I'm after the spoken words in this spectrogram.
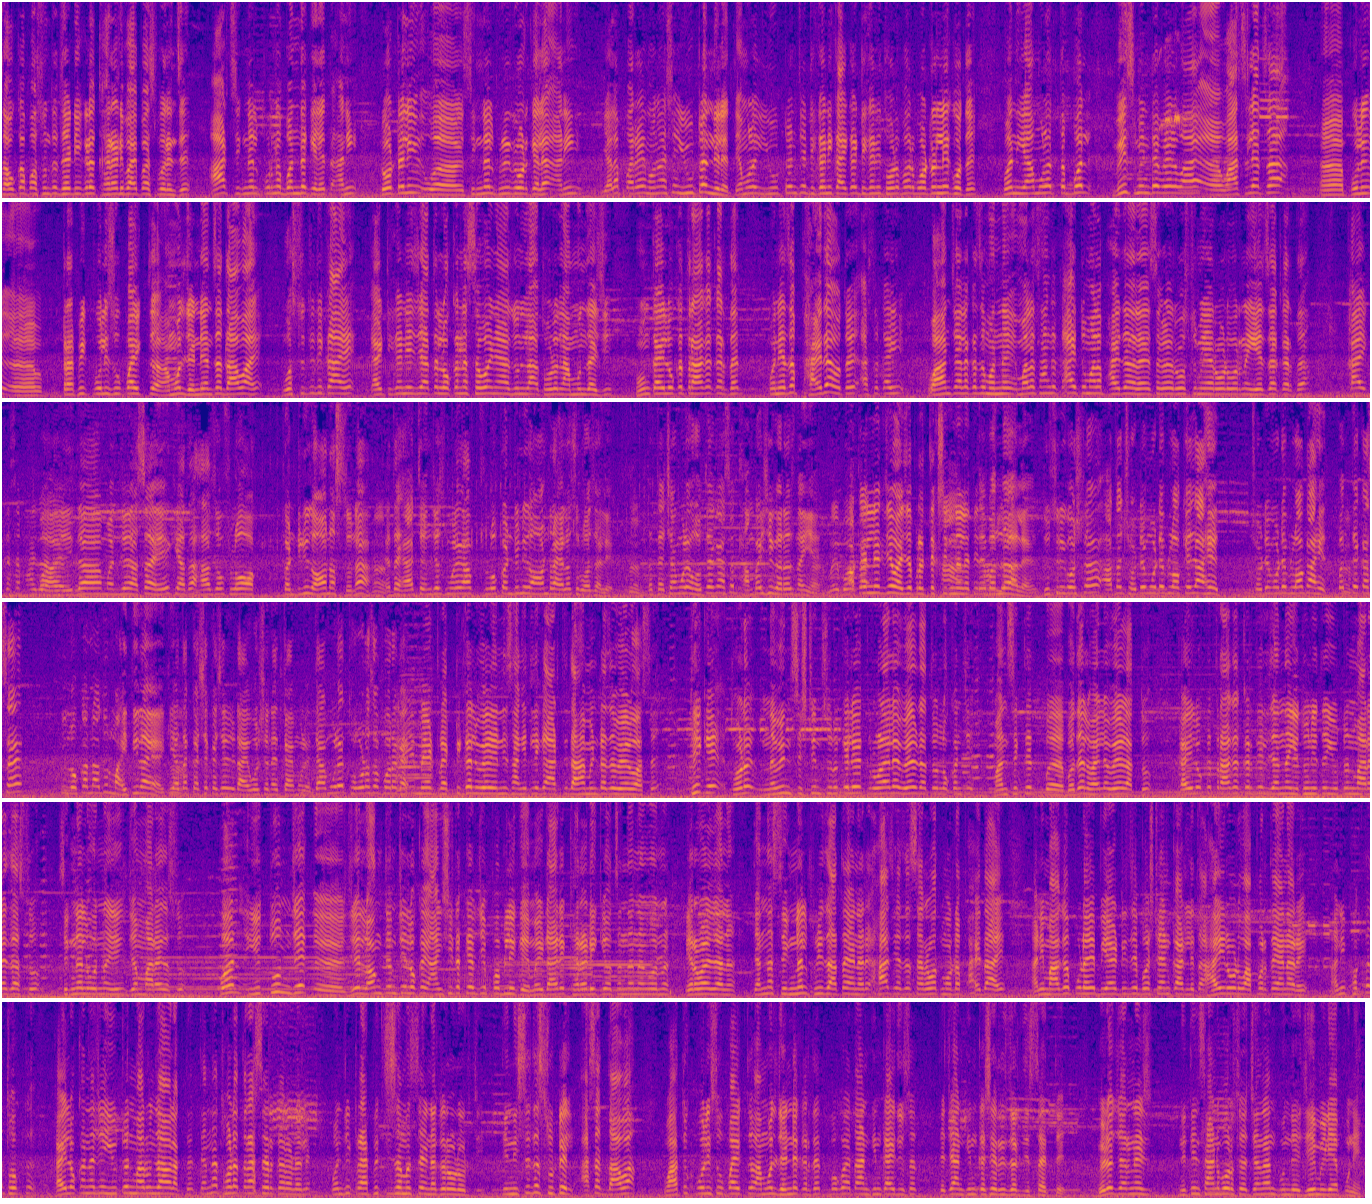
चौकापासून तर थेट इकडं खराडी बायपासपर्यंतचे आठ सिग्नल पूर्ण बंद केलेत आणि टोटली सिग्नल फ्री रोड केला आणि याला पर्याय म्हणून असे यूटर्न दिलेत. त्यामुळे यूटर्नच्या ठिकाणी काय काय ठिकाणी थोडंफार बॉटलनेक आहे पण यामुळं तब्बल वीस मिनटं वेळ वा वाचल्याचा पोलीस ट्रॅफिक पोलीस उपायुक्त अमोल झेंडे यांचा दावा आहे. वस्तुस्थिती काय आहे? काही ठिकाणी जे आता लोकांना सवय नाही अजून ला थोडं लांबून जायची. म्हणून काही लोक त्रागा करतात पण याचा फायदा होतोय असं काही वाहन चालकाचं म्हणणं आहे. मला सांगा काय तुम्हाला फायदा झाला? आहे सगळं रोज तुम्ही या रोडवरनं ये जा करता. काय कसा फायदा? फायदा म्हणजे असा आहे की आता हा जो फ्लो कंटिन्यूज ऑन असतो ना आता ह्या चेंजेसमुळे हा फ्लो कंटिन्यूज ऑन राहायला सुरुवात झाली. तर त्याच्यामुळे होतं का असं थांबायची गरज नाही आहे जे व्हायचं प्रत्येक सिग्नल ते बंद झालंय. दुसरी गोष्ट आता छोटे मोठे ब्लॉकेज आहेत. छोटे मोठे ब्लॉक आहेत पण ते कसं आहे की लोकांना अजून माहिती नाही आहे की आता कसे कसे डायव्हर्शन आहेत काय मुळे. त्यामुळे थोडासा फरक आहे. मेड प्रॅक्टिकल वेळ यांनी सांगितले की आठ ते दहा मिनिटाचा वेळ वाचतोय. ठीक आहे थोडं नवीन सिस्टीम सुरू केले रुळायला वेळ जातो लोकांची मानसिकतेत ब- बदल व्हायला वेळ लागतो. काही लोक त्रागा करतील ज्यांना इथून इथं युटर्न मारायचा असतो सिग्नलवरून जम मारायचा असतो. पण इथून जे जे लॉंग टर्मचे लोक आहे ऐंशी टक्के जे पब्लिक आहे म्हणजे डायरेक्ट खराडी किंवा चंदननगरवरनं येरवळ जाणं त्यांना सिग्नल फ्री जाता येणार आहे. हाच याचा सर्वात मोठा फायदा आहे. आणि मागं पुढे हे बी आर टीचे बस स्टँड काढले तर हाय रोड वापरता येणार आहे. आणि फक्त थोक काही लोकांना जे युटर्न मारून जावं लागतं त्यांना थोडा त्रास सर करावा लागेल. पण जी ट्रॅफिकची समस्या आहे नगर रोडवरची ती निश्चितच सुटेल असा दावा वाहतूक पोलीस उपायुक्त अमोल झेंडे करतात. बघू आता आणखीन काही दिवसात त्याचे आणखीन कसे रिझल्ट दिसत आहेत ते. व्हिडिओ जर्नलिस्ट नितीन सांडबोर चंद्रांत पुंदे जे मीडिया पुणे.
